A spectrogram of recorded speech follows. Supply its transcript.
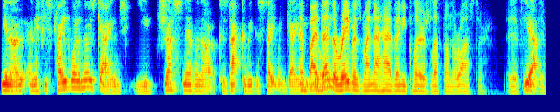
you know, and if he's played well in those games, you just never know because that could be the statement game. And by then, the Ravens might not have any players left on the roster. If yeah, if,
